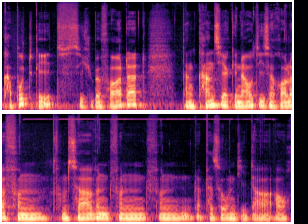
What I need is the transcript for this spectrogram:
kaputt geht, sich überfordert, dann kann sie ja genau diese Rolle von, vom Servant, von, von der Person, die da auch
